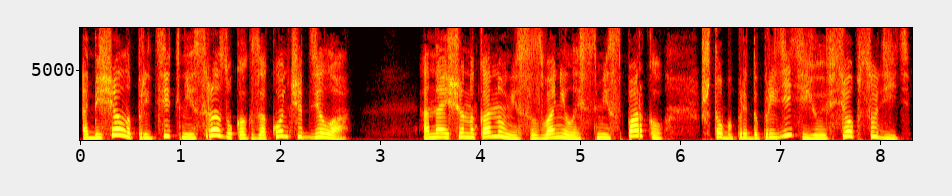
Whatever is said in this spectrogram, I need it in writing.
обещала прийти к ней сразу, как закончит дела — она еще накануне созвонилась с мисс Спаркл, чтобы предупредить ее и все обсудить.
